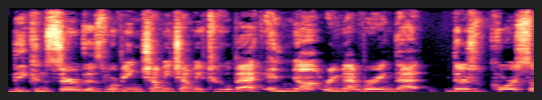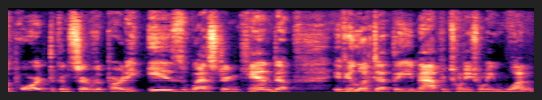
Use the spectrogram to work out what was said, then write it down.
the conservatives were being chummy chummy to Quebec and not remembering that their core support, the Conservative Party is Western Canada. If you looked at the map in 2021,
